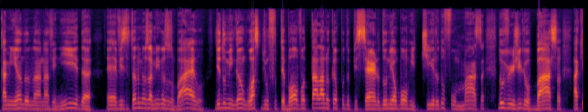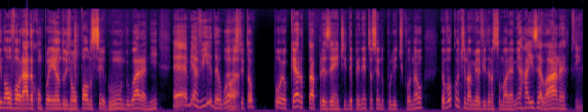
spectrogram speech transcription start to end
caminhando na, na avenida, é, visitando meus amigos no bairro. De domingão gosto de um futebol, vou estar lá no campo do Picerno, do União Bom Retiro, do Fumaça, do Virgílio Basso, aqui no Alvorada acompanhando o João Paulo II, Guarani. É minha vida, eu gosto. Aham. Então, pô, eu quero estar tá presente, independente eu sendo político ou não, eu vou continuar minha vida na Sumaré. Minha raiz é lá, né? Sim.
